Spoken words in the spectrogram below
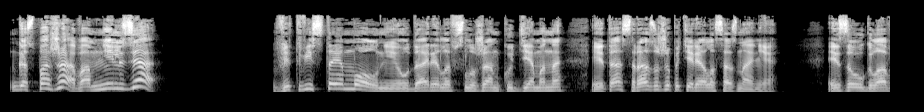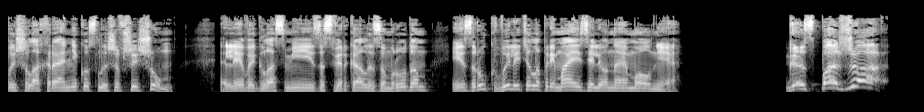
«Госпожа, вам нельзя!» Ветвистая молния ударила в служанку демона, и та сразу же потеряла сознание. Из-за угла вышел охранник, услышавший шум. Левый глаз Мии засверкал изумрудом, из рук вылетела прямая зеленая молния. «Госпожа!»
